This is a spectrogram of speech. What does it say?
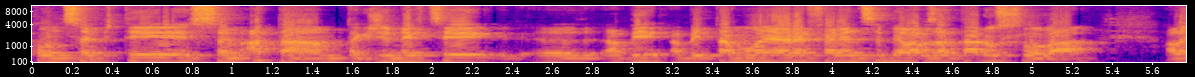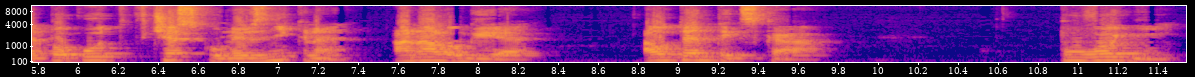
koncepty sem a tam, takže nechci, aby, aby ta moje reference byla vzata do slova, ale pokud v Česku nevznikne analogie autentická, původní,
